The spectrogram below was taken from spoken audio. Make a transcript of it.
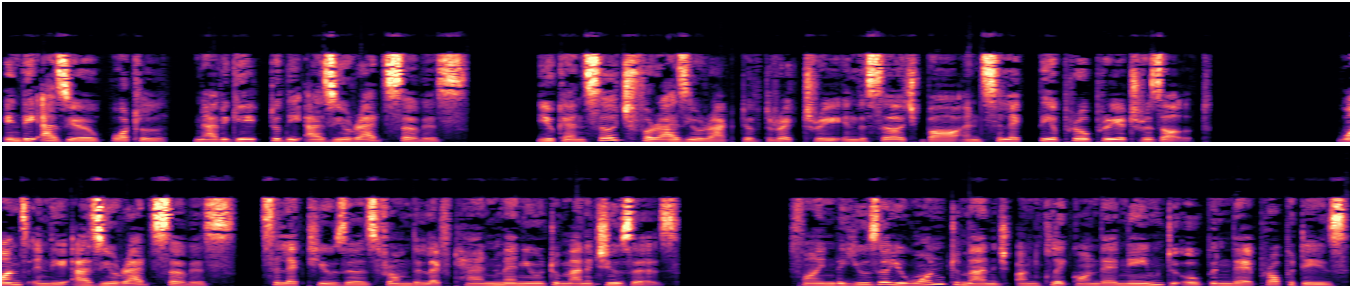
In the Azure portal, navigate to the Azure AD service. You can search for Azure Active Directory in the search bar and select the appropriate result. Once in the Azure AD service, select Users from the left-hand menu to manage users. Find the user you want to manage and click on their name to open their properties.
